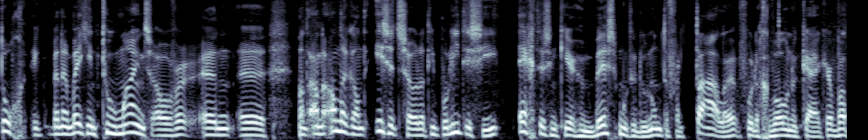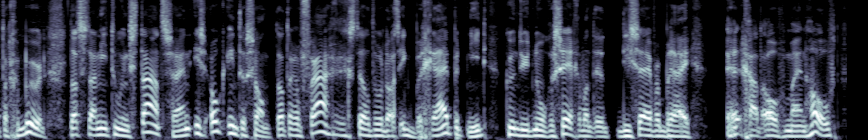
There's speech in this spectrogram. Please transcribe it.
toch. Ik ben er een beetje in two minds over. En, uh, want aan de andere kant is het zo dat die politici echt eens een keer hun best moeten doen om te vertalen voor de gewone kijker wat er gebeurt. Dat ze daar niet toe in staat zijn, is ook interessant. Dat er vragen gesteld worden als ik begrijp het niet, kunt u het nog eens zeggen, want die cijferbrei gaat over mijn hoofd.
